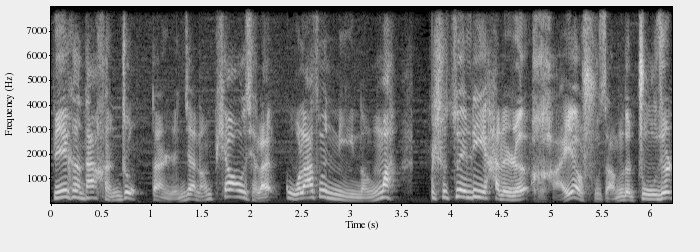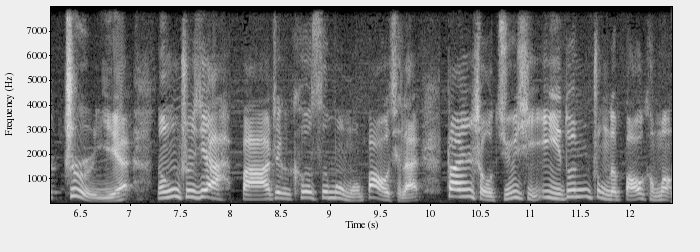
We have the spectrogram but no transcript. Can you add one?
别看它很重，但人家能飘起来，古拉顿你能吗？但是最厉害的人还要数咱们的主角智爷，能直接啊把这个科斯莫姆抱起来，单手举起一吨重的宝可梦，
